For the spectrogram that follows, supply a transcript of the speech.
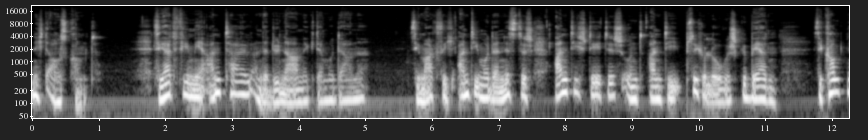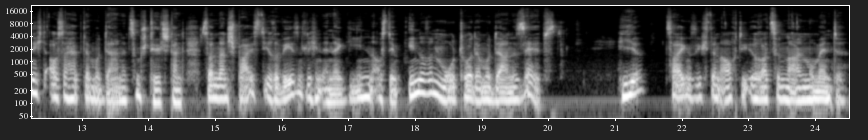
nicht auskommt. Sie hat vielmehr Anteil an der Dynamik der Moderne. Sie mag sich antimodernistisch, antistätisch und antipsychologisch gebärden. Sie kommt nicht außerhalb der Moderne zum Stillstand, sondern speist ihre wesentlichen Energien aus dem inneren Motor der Moderne selbst. Hier zeigen sich dann auch die irrationalen Momente,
